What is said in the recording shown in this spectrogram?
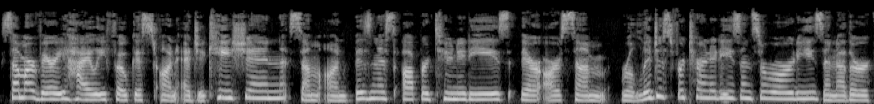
Some are very highly focused on education, some on business opportunities. There are some religious fraternities and sororities and other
